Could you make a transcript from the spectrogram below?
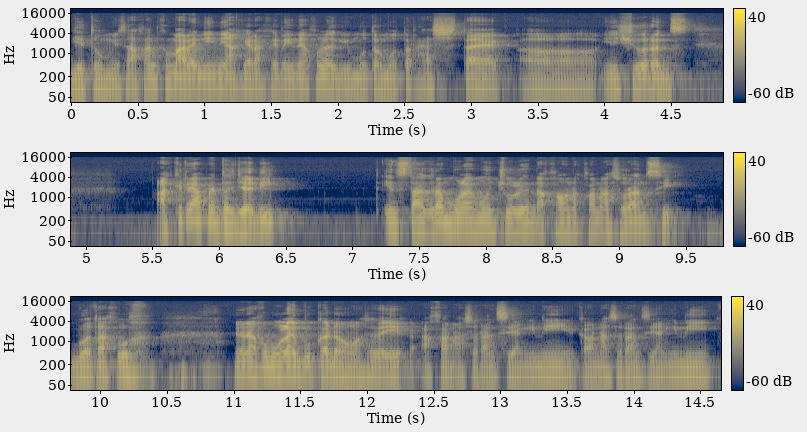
gitu. Misalkan kemarin ini akhir-akhir ini aku lagi muter-muter hashtag uh, insurance akhirnya apa yang terjadi? Instagram mulai munculin akun-akun asuransi buat aku. Dan aku mulai buka dong maksudnya ya, akun asuransi yang ini, akun asuransi yang ini.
